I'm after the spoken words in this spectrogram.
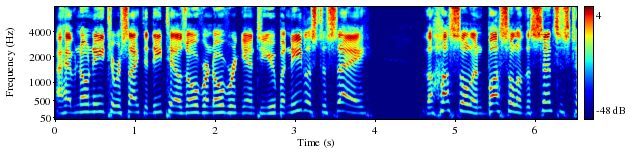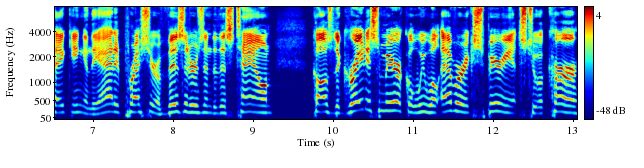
I have no need to recite the details over and over again to you, but needless to say, the hustle and bustle of the census taking and the added pressure of visitors into this town caused the greatest miracle we will ever experience to occur,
